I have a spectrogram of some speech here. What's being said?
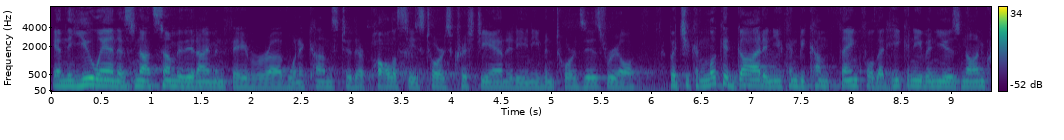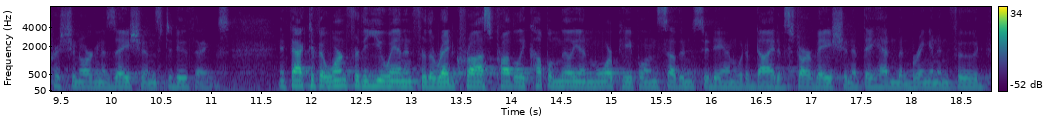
And the UN is not somebody that I'm in favor of when it comes to their policies towards Christianity and even towards Israel. But you can look at God and you can become thankful that He can even use non Christian organizations to do things. In fact, if it weren't for the UN and for the Red Cross, probably a couple million more people in southern Sudan would have died of starvation if they hadn't been bringing in food,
